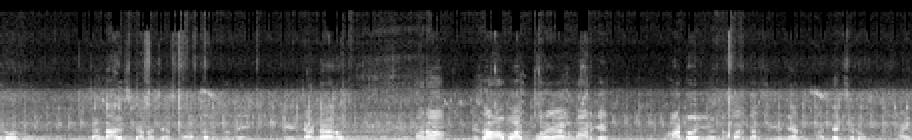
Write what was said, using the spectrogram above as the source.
ఈరోజు జెండా ఆవిష్కరణ చేసుకోవడం జరుగుతుంది. ఈ జెండాను మన నిజామాబాద్ కూరగాయల market auto union workers union అధ్యక్షులు భాయ్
